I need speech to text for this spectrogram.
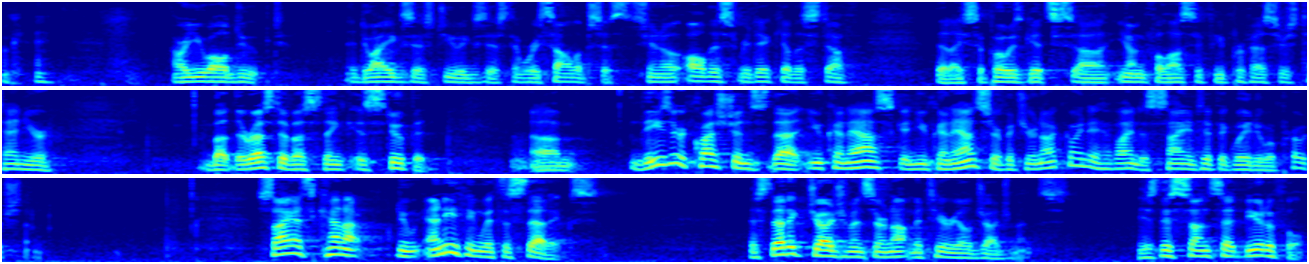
Okay. Are you all duped? Do I exist? Do you exist? And we're solipsists. You know, all this ridiculous stuff that I suppose gets uh, young philosophy professors tenure, but the rest of us think is stupid. Um, these are questions that you can ask and you can answer, but you're not going to find a scientific way to approach them. Science cannot do anything with aesthetics. Aesthetic judgments are not material judgments. Is this sunset beautiful?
